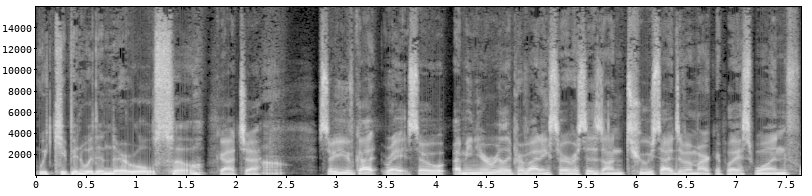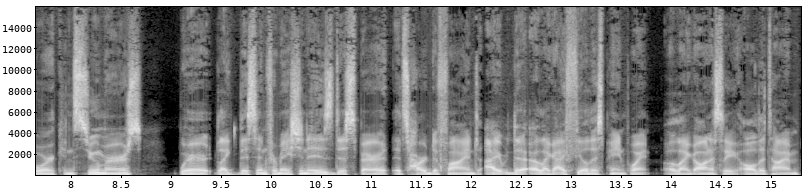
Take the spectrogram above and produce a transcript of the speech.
we keep it within their rules. So, gotcha. Uh, so you've got, right. So, I mean, you're really providing services on two sides of a marketplace, one for consumers where like this information is disparate. It's hard to find. I the, like, I feel this pain point, like honestly, all the time.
